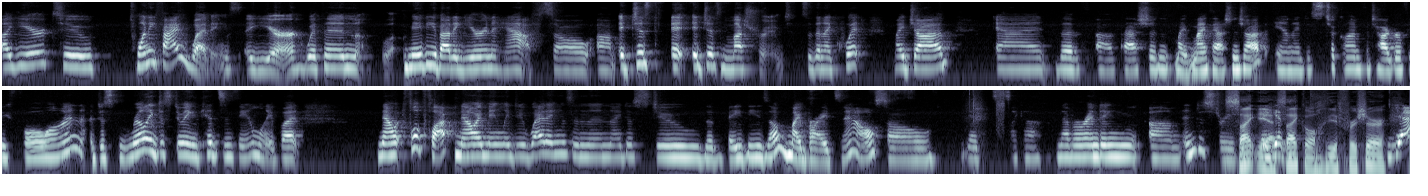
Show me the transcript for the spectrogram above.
a year to 25 weddings a year within maybe about a year and a half. So um, it just it, it, just mushroomed. So then I quit my job and the uh, fashion my, my fashion job and I just took on photography full on, just really just doing kids and family. But now it flip flop. Now I mainly do weddings and then I just do the babies of my brides now. So it's like a never ending um, industry. Cy- yeah, get, cycle yeah, for sure. Yeah,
